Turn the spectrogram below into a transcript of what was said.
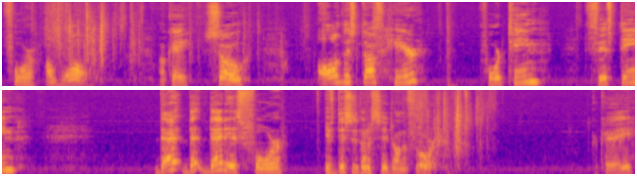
for a wall. Okay, so all this stuff here 14 15 that that that is for if this is going to sit on the floor. Okay?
